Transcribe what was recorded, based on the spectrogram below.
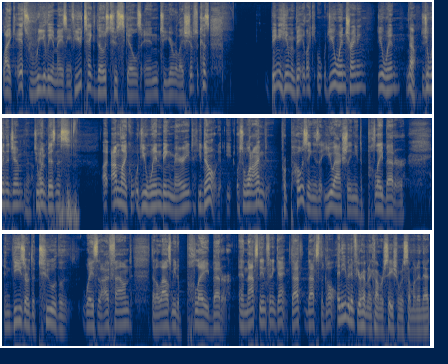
Like, it's really amazing. If you take those two skills into your relationships, because being a human being, like, do you win training? Do you win? No. Did you win the gym? Do you win business? I, I'm like, do you win being married? You don't. So what I'm proposing is that you actually need to play better, and these are the two of the ways that I've found that allows me to play better, and that's the infinite game. That that's the goal. And even if you're having a conversation with someone and that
